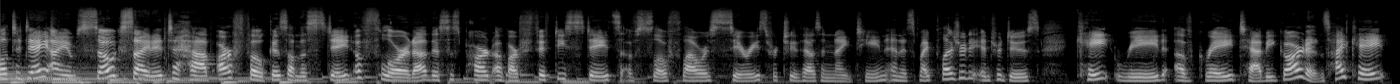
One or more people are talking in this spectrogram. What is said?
Well, today I am so excited to have our focus on the state of Florida. This is part of our 50 States of Slow Flowers series for 2019, and it's my pleasure to introduce Kate Reed of Grey Tabby Gardens. Hi, Kate.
